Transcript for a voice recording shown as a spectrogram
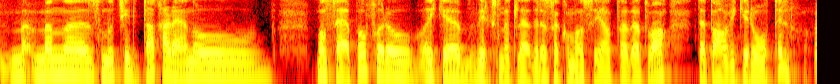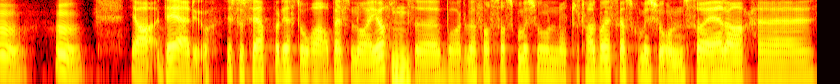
men, men sånne tiltak, er det noe man ser på, for å ikke virksomhetsledere skal komme og si at vet du hva, dette har vi ikke råd til. Mm, mm. Ja, det er det jo. Hvis du ser på det store arbeidet som nå er gjort, mm. Eh, både med Forsvarskommisjonen og Totalberedskapskommisjonen, så er det eh,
